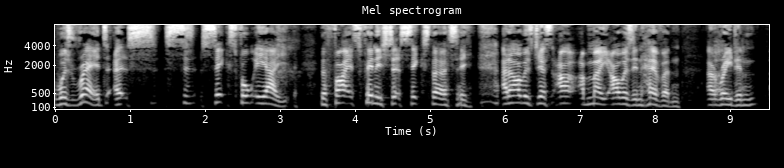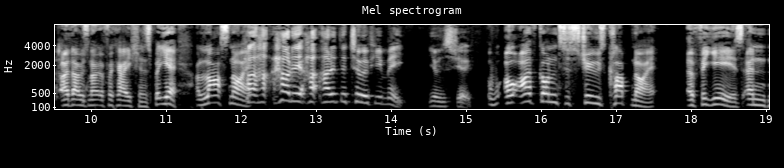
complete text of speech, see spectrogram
was read at six forty eight. The fight's finished at six thirty, and I was just, uh, uh, mate, I was in heaven at reading uh, those notifications. But yeah, last night. how, how- did how, how did the two of you meet? You and Stu. Oh, I've gone to Stu's club night uh, for years, and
